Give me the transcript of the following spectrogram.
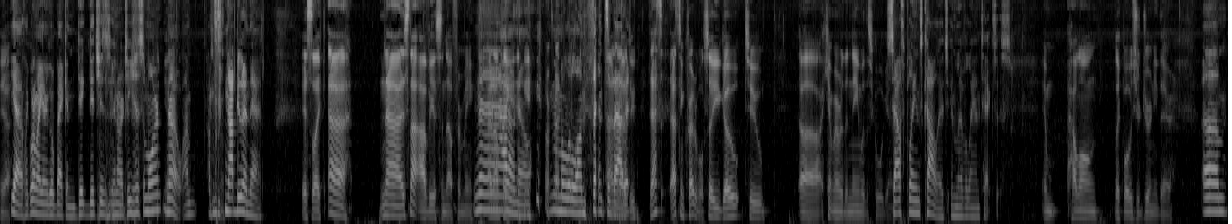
yeah, yeah. Like, what am I going to go back and dig ditches in Artesia some more? Yeah. No, I'm I'm not doing that. It's like, uh, nah, it's not obvious enough for me. Nah, I don't, know. I'm a little on the fence I about know, it. dude. That's that's incredible. So you go to, uh, I can't remember the name of the school again. South Plains College in Levelland, Texas. And how long? Like, what was your journey there? Um,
